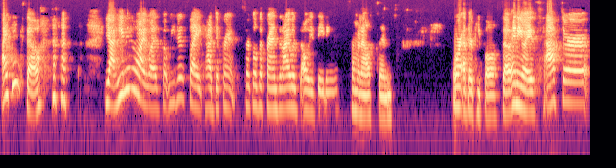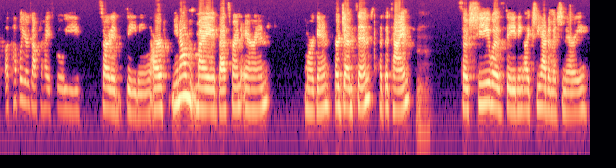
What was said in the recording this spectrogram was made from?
I think so. yeah, he knew who I was, but we just like had different circles of friends, and I was always dating someone else and or other people. So, anyways, after a couple years after high school, we started dating. Our, you know, my best friend Erin Morgan or Jensen at the time. Mhm. So she was dating, like she had a missionary,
